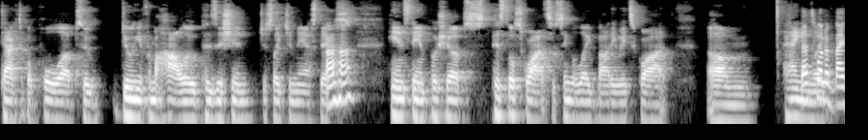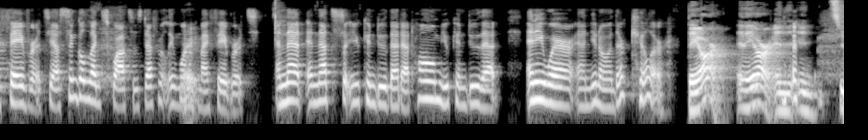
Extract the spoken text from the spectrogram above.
tactical pull up. So doing it from a hollow position, just like gymnastics, uh-huh. handstand push ups, pistol squats, a single leg body weight squat. Um, hanging that's leg. one of my favorites. Yeah. Single leg squats is definitely one right. of my favorites. And that, and that's, you can do that at home. You can do that anywhere. And, you know, they're killer. They are, and they are, and and so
